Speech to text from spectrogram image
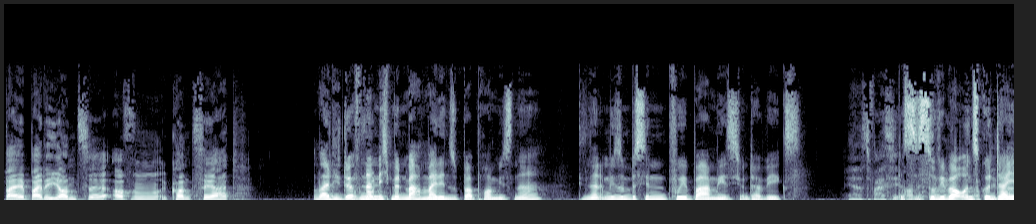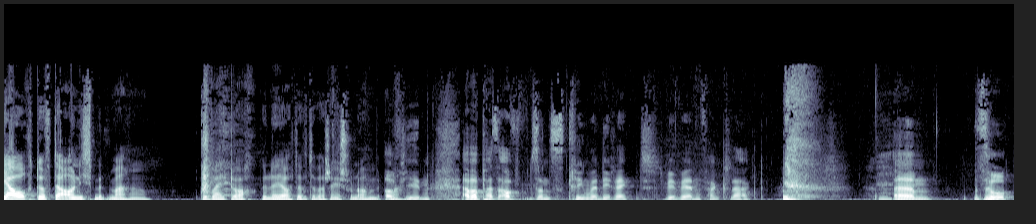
bei, bei Beyoncé auf dem Konzert. Aber die dürfen dann Obwohl- nicht mitmachen bei den Superpromis, ne? Die sind dann irgendwie so ein bisschen Fouillbar-mäßig unterwegs. Ja, das weiß ich Das auch nicht. ist so wie bei uns, Günther Jauch dürfte auch nicht mitmachen. Wobei doch, Günther Jauch dürfte wahrscheinlich schon auch mitmachen. Auf jeden. Aber pass auf, sonst kriegen wir direkt, wir werden verklagt. ähm, so.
